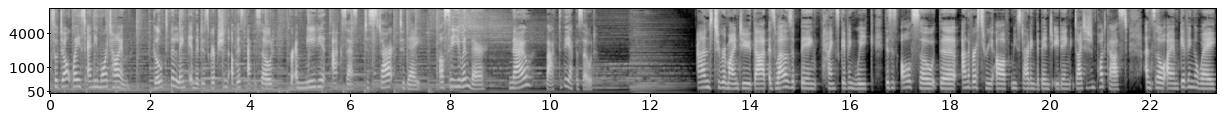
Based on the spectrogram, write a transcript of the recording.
So don't waste any more time. Go to the link in the description of this episode for immediate access to start today. I'll see you in there. Now, back to the episode. And to remind you that as well as it being Thanksgiving week, this is also the anniversary of me starting the Binge Eating Dietitian podcast. And so I am giving away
